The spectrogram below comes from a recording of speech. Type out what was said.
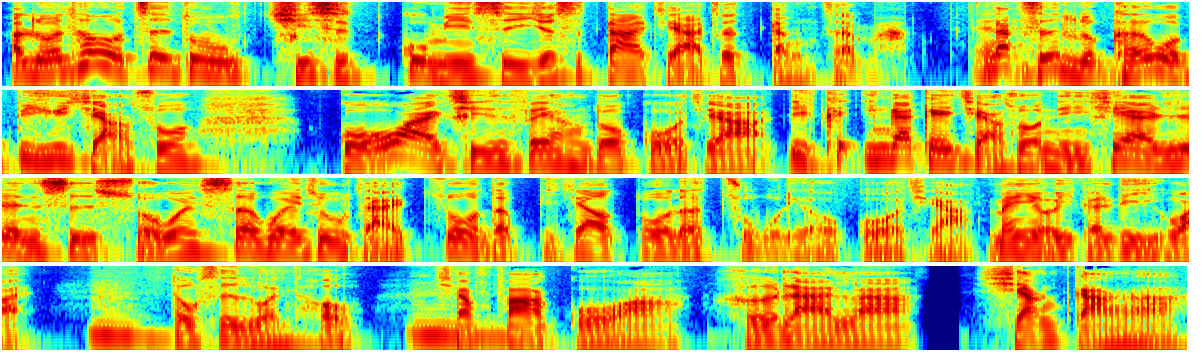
啊，轮候制度其实顾名思义就是大家就等着嘛。那只是，可是我必须讲说。国外其实非常多国家，你可应该可以讲说，你现在认识所谓社会住宅做的比较多的主流国家，没有一个例外，嗯，都是轮候，像法国啊、荷兰啦、香港啊，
